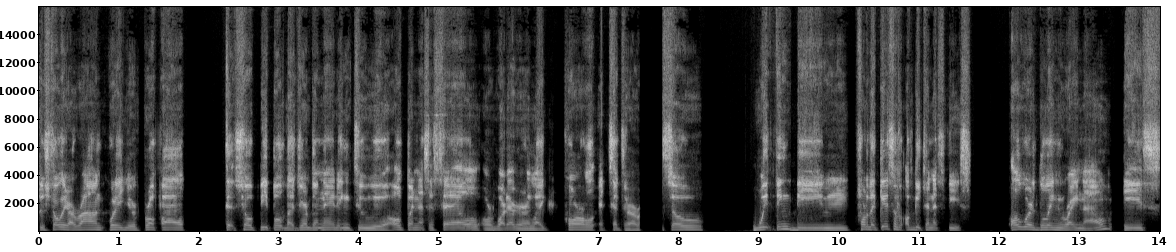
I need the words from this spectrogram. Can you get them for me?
to show it around, put it in your profile, to show people that you're donating to OpenSSL or whatever, like curl, etc. So we think the for the case of, Git NFTs, all we're doing right now is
